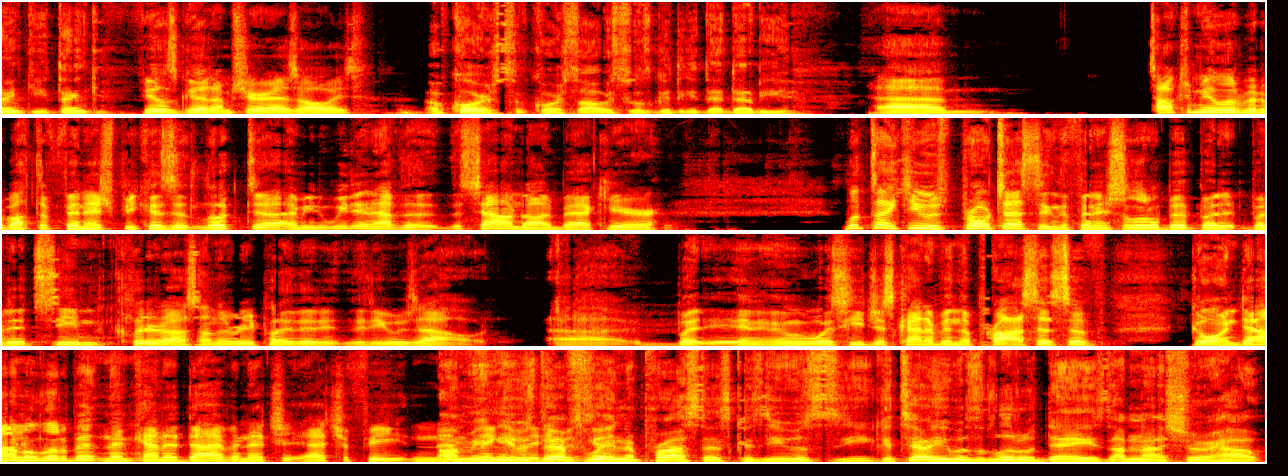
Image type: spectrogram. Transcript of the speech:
Thank you, thank you. Feels good, I'm sure, as always. Of course, of course. Always feels good to get that W. Um, talk to me a little bit about the finish because it looked. Uh, I mean, we didn't have the, the sound on back here. Looked like he was protesting the finish a little bit, but but it seemed clear to us on the replay that that he was out. Uh, but and was he just kind of in the process of going down a little bit and then kind of diving at your at your feet? And I mean, he was definitely in the process because he was. You could tell he was a little dazed. I'm not sure how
